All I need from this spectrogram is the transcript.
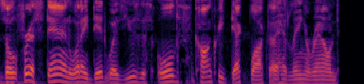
So for a stand, what I did was use this old concrete deck block that I had laying around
